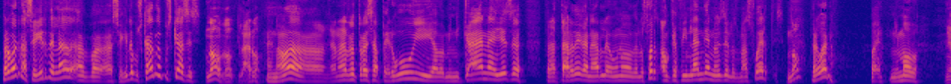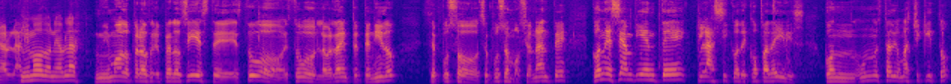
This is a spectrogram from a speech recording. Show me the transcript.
Pero bueno, a seguir de lado, a, a seguirle buscando, pues ¿qué haces? No, no, claro. Eh, ¿No? A ganarle otra vez a Perú y a Dominicana y eso, tratar de ganarle a uno de los fuertes, aunque Finlandia no es de los más fuertes. No. Pero bueno, bueno, ni modo. Ni hablar. Ni modo, ni hablar. Ni modo, pero, pero sí, este, estuvo, estuvo, la verdad, entretenido. Se puso, se puso emocionante con ese ambiente clásico de Copa Davis, con un estadio más chiquito.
